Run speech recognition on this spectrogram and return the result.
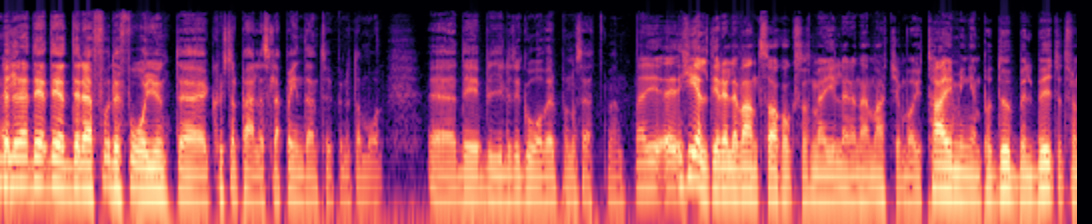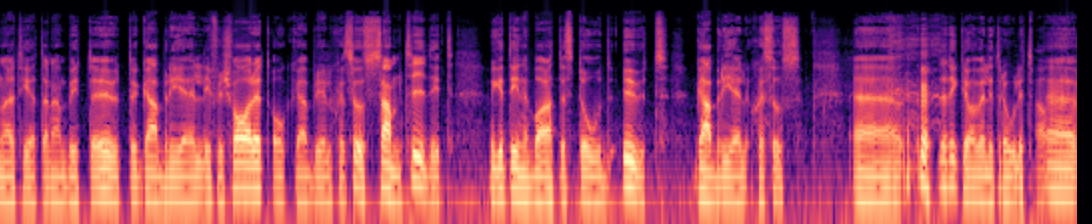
men det, det, det, det, får, det får ju inte Crystal Palace släppa in den typen av mål. Eh, det blir lite gåvor på något sätt men eh, Helt irrelevant sak också som jag gillar i den här matchen var ju tajmingen på dubbelbytet från Arteta när han bytte ut Gabriel i försvaret och Gabriel Jesus samtidigt Vilket innebar att det stod ut Gabriel Jesus eh, Det tyckte jag var väldigt roligt ja.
